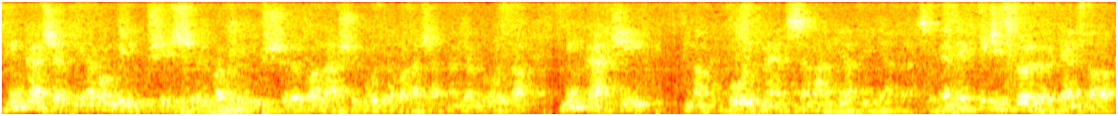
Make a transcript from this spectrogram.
Munkács, aki evangélikus és katolikus vallású volt, a vallását nem gyakorolta, Munkácsinak volt Merszemániát így ábrázolni. Ez egy kicsit fölhörkent a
